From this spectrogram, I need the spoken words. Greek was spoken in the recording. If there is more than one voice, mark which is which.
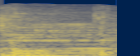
Speaker 1: Shrimp.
